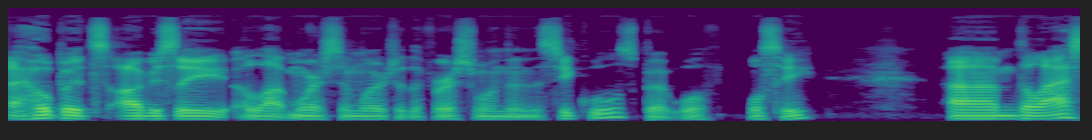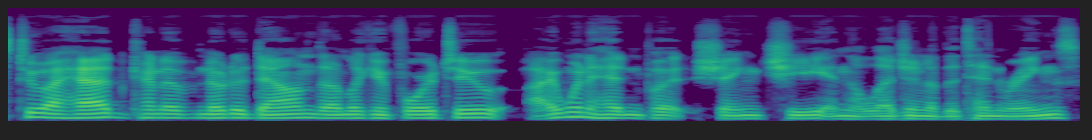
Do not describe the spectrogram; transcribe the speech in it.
I hope it's obviously a lot more similar to the first one than the sequels. But we'll we'll see. Um, the last two I had kind of noted down that I'm looking forward to. I went ahead and put Shang Chi and the Legend of the Ten Rings,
